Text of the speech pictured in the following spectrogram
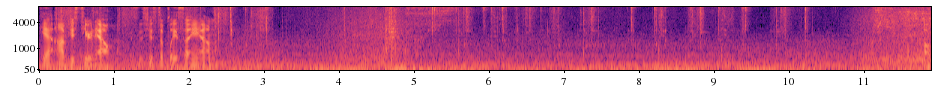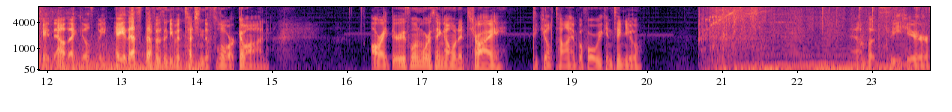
Yeah, I'm just here now. This is just the place I am. Okay, now that kills me. Hey, that stuff isn't even touching the floor, come on! Alright, there is one more thing I wanna try to kill time before we continue. And let's see here.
